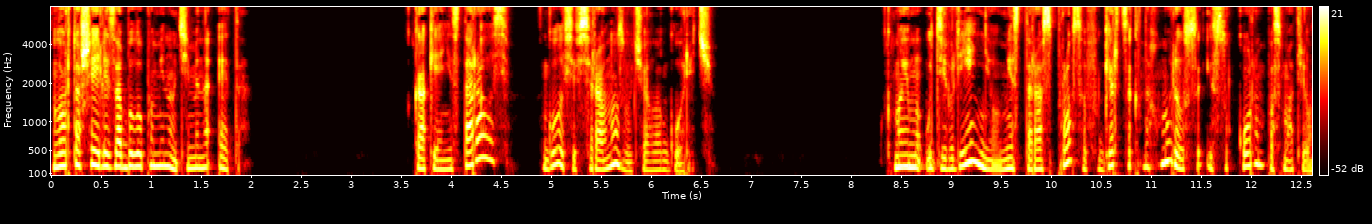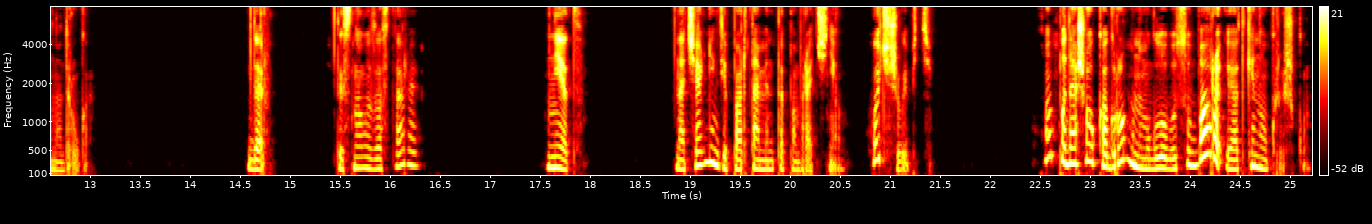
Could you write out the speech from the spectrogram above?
Лорд О'Шейли забыл упомянуть именно это. Как я ни старалась, в голосе все равно звучала горечь. К моему удивлению, вместо расспросов герцог нахмурился и с укором посмотрел на друга. «Дар, ты снова за старое?» «Нет». Начальник департамента помрачнел. «Хочешь выпить?» Он подошел к огромному глобусу бара и откинул крышку.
